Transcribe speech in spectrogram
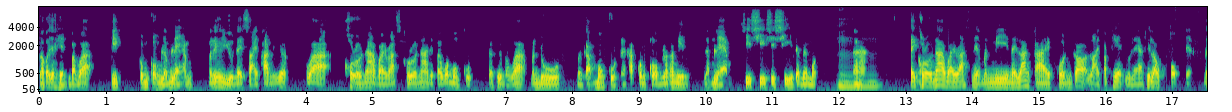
เราก็จะเห็นแบบว่ามีกลมๆแหลมๆมันก็อยู่ในสายพันธุ์ที่เรียกว่าโคโรนาไวรัสโคโรนานี่แปลว่ามงกุฎก็คือแบบว่ามันดูเห มือนกับมงกุฎนะครับกลมๆแล้วก็มีแหลมๆชี้ๆๆๆเต็มไปหมดอืมอ่าไอโคโรนาไวรัสเนี่ยมันมีในร่างกายคนก็หลายประเภทอยู่แล้ว ที่เราพบเนี่ยใน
